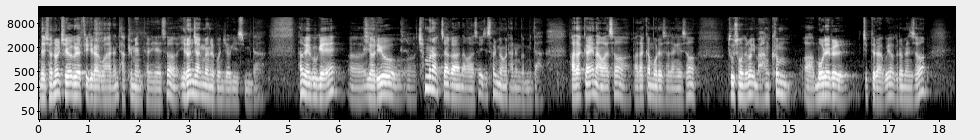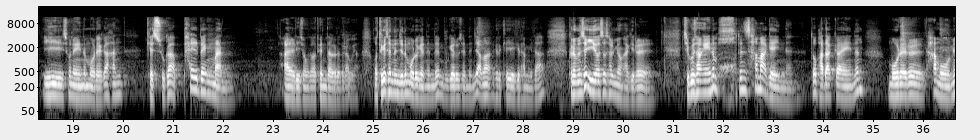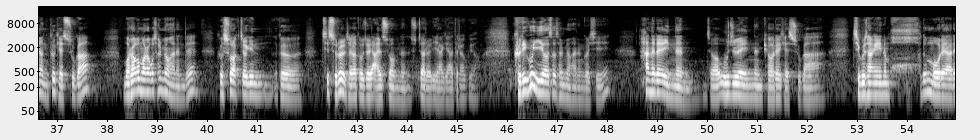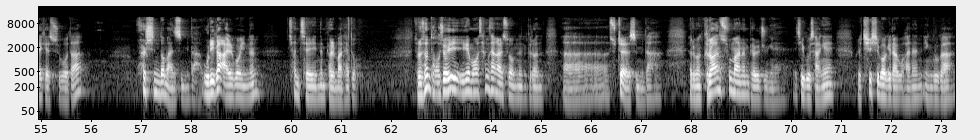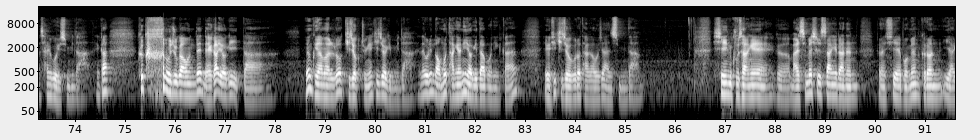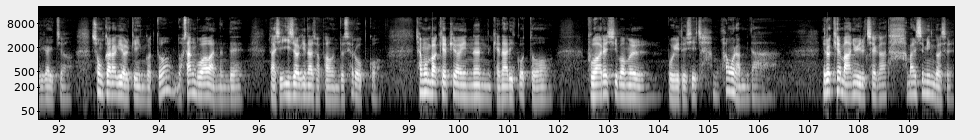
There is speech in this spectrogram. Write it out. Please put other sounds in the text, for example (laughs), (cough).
내셔널 지오그래픽이라고 하는 다큐멘터리에서 이런 장면을 본 적이 있습니다. 한 외국의 어, 여류 어, 천문학자가 나와서 이제 설명을 하는 겁니다. 바닷가에 나와서 바닷가 모래사장에서 두 손으로 이만큼 어, 모래를 짚더라고요. 그러면서 이 손에 있는 모래가 한 개수가 800만 알이 정도가 된다 그러더라고요. 어떻게 셌는지는 모르겠는데 무게로 셌는지 아마 그렇게 얘기를 합니다. 그러면서 이어서 설명하기를 지구상에 있는 모든 사막에 있는 또 바닷가에 있는 모래를 다 모으면 그 개수가 뭐라고 뭐라고 설명하는데 그 수학적인 그 치수를 제가 도저히 알 수 없는 숫자를 이야기하더라고요. 그리고 이어서 설명하는 것이 하늘에 있는 저 우주에 있는 별의 개수가 지구상에 있는 모든 모래알의 개수보다 훨씬 더 많습니다. 우리가 알고 있는 천체에 있는 별만 해도 저로서는 도저히 이게 뭐 상상할 수 없는 그런 아, 숫자였습니다. 여러분 그러한 수많은 별 중에 지구상에 우리 70억이라고 하는 인구가 살고 있습니다. 그러니까 그 큰 우주 가운데 내가 여기 있다. 이건 그야말로 기적 중의 기적입니다. 근데 우리 너무 당연히 여기다 보니까 이것이 기적으로 다가오지 않습니다. 시인 구상의 그 말씀의 실상이라는 그런 시에 보면 그런 이야기가 있죠. 손가락이 열 개인 것도 노상 보아 왔는데 다시 이적이나 접하온 듯 새롭고 창문 밖에 피어 있는 개나리 꽃도 부활의 시범을 보이듯이 참 황홀합니다. 이렇게 만유일체가 다 말씀인 것을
